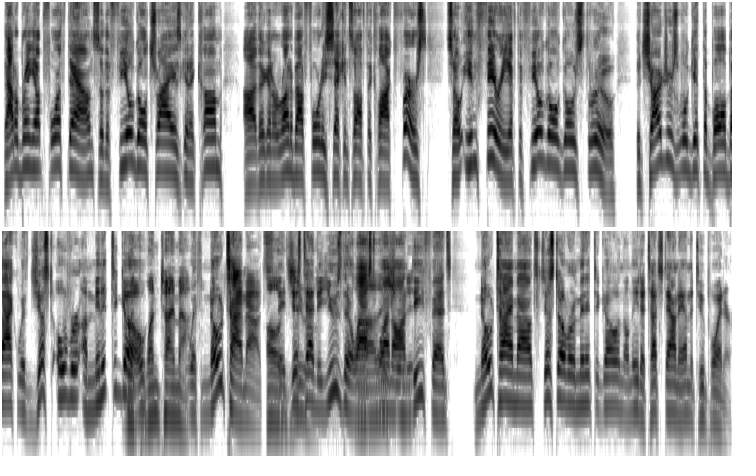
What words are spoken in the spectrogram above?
That'll bring up fourth down. So the field goal try is going to come. Uh, they're going to run about 40 seconds off the clock first. So, in theory, if the field goal goes through, the Chargers will get the ball back with just over a minute to go. With one timeout. With no timeouts. Oh, they just zero. had to use their last Oh, they one sure on did. defense. No timeouts, just over a minute to go, and they'll need a touchdown and the two pointer.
